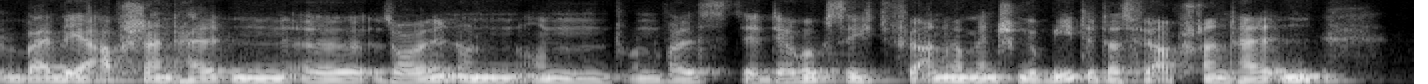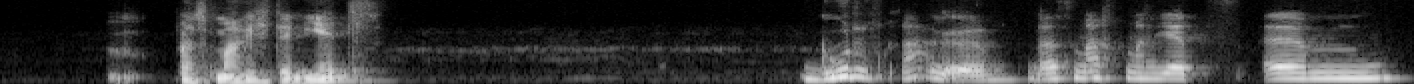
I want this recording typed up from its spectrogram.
weil wir Abstand halten äh, sollen und, und, und weil es der, der Rücksicht für andere Menschen gebietet, dass wir Abstand halten. Was mache ich denn jetzt? Gute Frage. Was macht man jetzt? Ähm,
